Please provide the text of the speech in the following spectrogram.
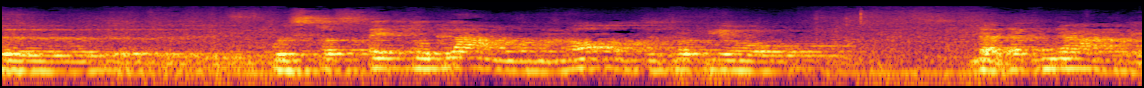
eh, questo aspetto clown, no? proprio da, da curare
